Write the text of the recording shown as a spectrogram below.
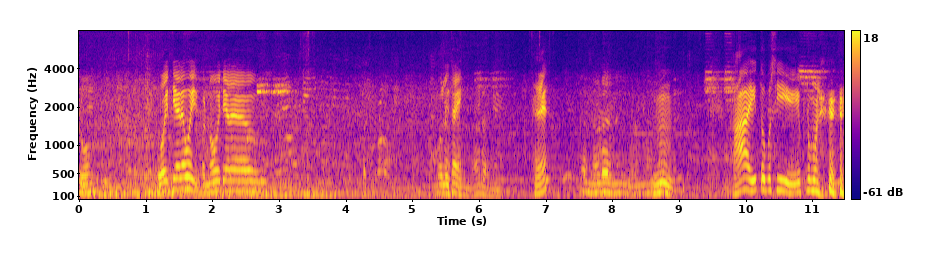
તો હોય ત્યારે હોય પણ ન હોય ત્યારે ઓલી થાય. હે? હમ. હા એ તો પછી એ પ્રમાણે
